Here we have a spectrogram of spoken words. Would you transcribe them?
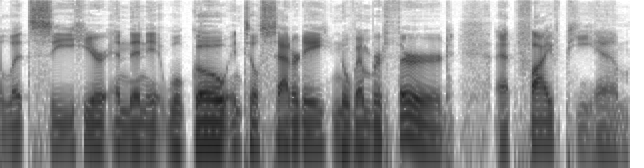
let's see here. And then it will go until Saturday, November 3rd at 5 p.m.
